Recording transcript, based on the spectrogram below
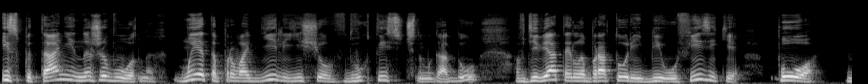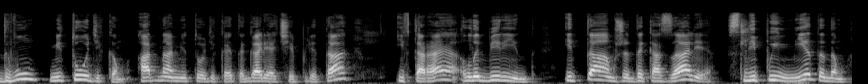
испытаний на животных. Мы это проводили еще в 2000 году в 9 лаборатории биофизики по двум методикам. Одна методика это горячая плита, и вторая лабиринт. И там же доказали слепым методом,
